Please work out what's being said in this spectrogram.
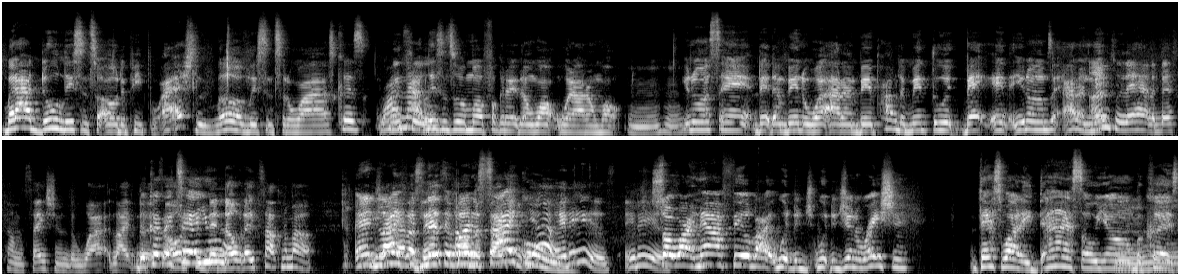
But I do listen to older people. I actually love listening to the wise, cause why Me not too. listen to a motherfucker that don't walk what I don't walk? Mm-hmm. You know what I'm saying? That done been to what I done been, probably been through it back, and you know what I'm saying? I done met Honestly, they had the best conversation. The why, like the Because they tell you- they know what they talking about. And You life is nothing but a cycle. Yeah, it is. It is. So right now, I feel like with the with the generation, that's why they dying so young because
